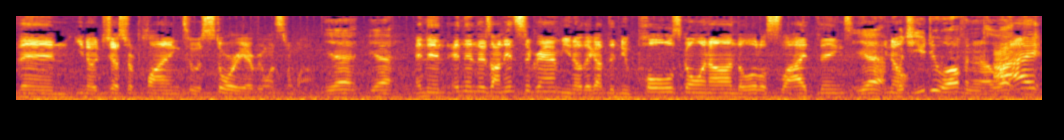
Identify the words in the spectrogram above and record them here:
than you know just replying to a story every once in a while. Yeah, yeah, And then and then there's on Instagram, you know, they got the new polls going on, the little slide things. yeah. You know, which you do often, and I like.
